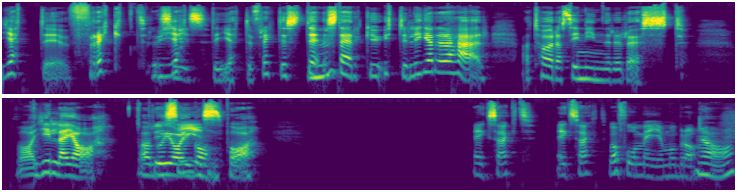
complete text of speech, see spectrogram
Jättefräckt! Precis. Jätte, jättefräckt! Det st mm. stärker ju ytterligare det här att höra sin inre röst. Vad gillar jag? Vad Precis. går jag igång på? Exakt, exakt. Vad får mig att må bra? Ja.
